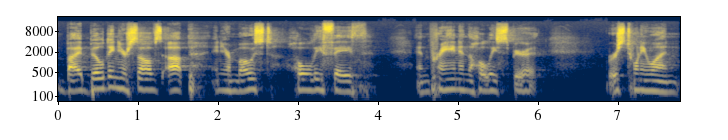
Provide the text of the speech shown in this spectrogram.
by building yourselves up in your most holy faith and praying in the Holy Spirit. Verse 21,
